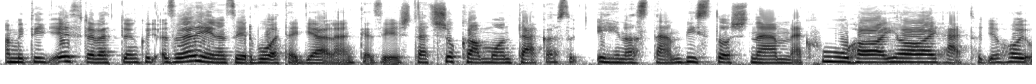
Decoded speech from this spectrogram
amit így észrevettünk, hogy az elején azért volt egy ellenkezés. Tehát sokan mondták azt, hogy én aztán biztos nem, meg húha, jaj, hát hogy, hogy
